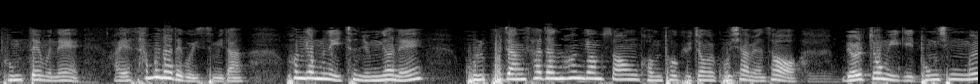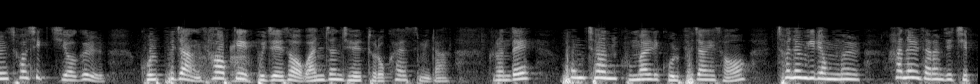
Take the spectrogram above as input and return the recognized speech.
붐 때문에 아예 사문화되고 있습니다. 환경부는 2006년에 골프장 사전 환경성 검토 규정을 고시하면서 멸종위기 동식물 서식 지역을 골프장 사업계획 부지에서 완전 제외토록 하였습니다. 그런데 홍천 구말리 골프장에서 천연기념물 하늘다람쥐 집-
